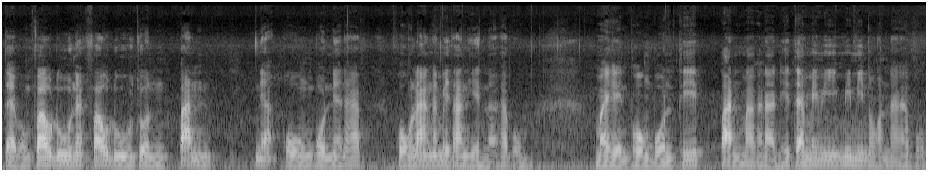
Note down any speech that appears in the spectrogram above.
แต่ผมเฝ้าดูนะ เฝ้าดูจนปั้นเนี่ยโพรงบนเนี่ยนะครับโพรงล่างนั้นไม่ทันเห็นแล้วครับ ผม มาเห็นโพรงบนที่ปั้นมาขนาดนี้ แต่ไม่มีไม่มีหนอนนะครับ ผม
